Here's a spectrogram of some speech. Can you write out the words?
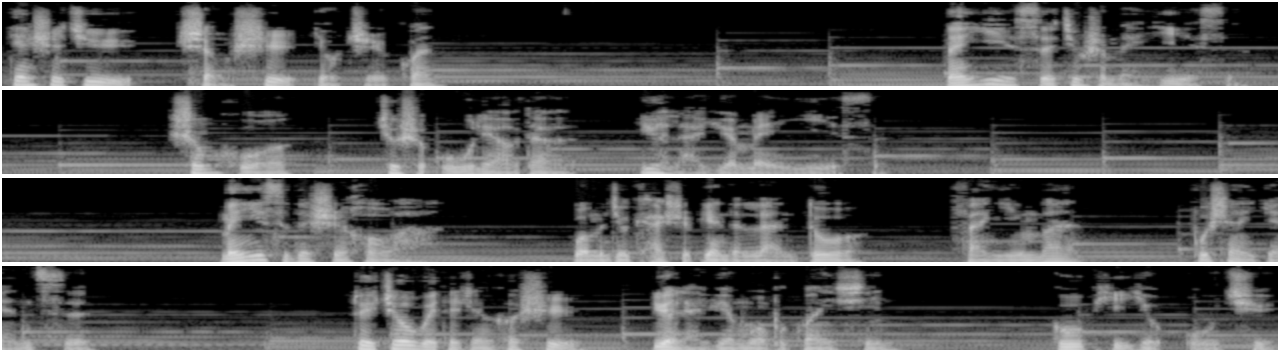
电视剧省事又直观，没意思就是没意思。生活就是无聊的，越来越没意思。没意思的时候啊，我们就开始变得懒惰、反应慢、不善言辞，对周围的人和事越来越漠不关心，孤僻又无趣，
